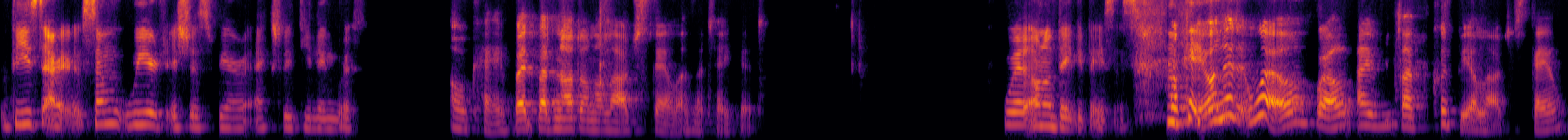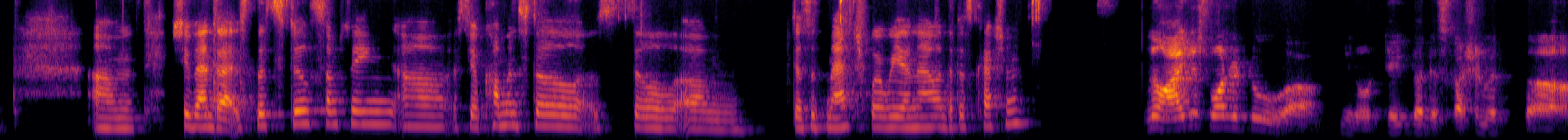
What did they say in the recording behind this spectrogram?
these are some weird issues we are actually dealing with. Okay, but but not on a large scale, as I take it. Well, on a daily basis. okay, on it. Well, well, I, that could be a large scale. Um, Shivendra, is this still something? Uh, is your comment still still? Um, does it match where we are now in the discussion? No, I just wanted to, uh, you know, take the discussion with uh,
